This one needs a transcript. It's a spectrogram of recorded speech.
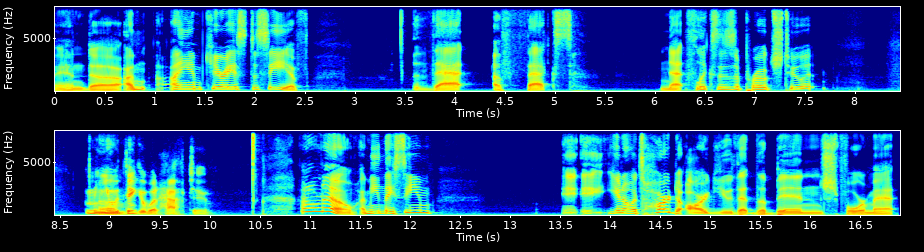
and uh, I'm I am curious to see if that affects Netflix's approach to it. I mean, you Um, would think it would have to. I don't know. I mean, they seem. You know, it's hard to argue that the binge format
